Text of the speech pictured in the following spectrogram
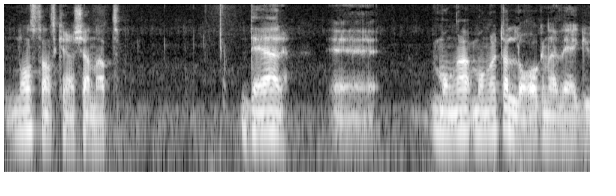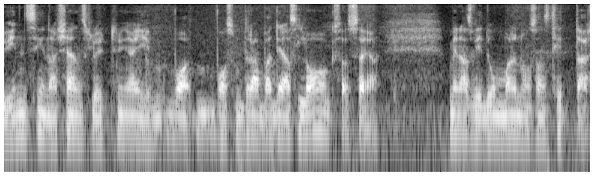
någonstans kan jag känna att där eh, Många, många av lagen väger ju in sina känsloyttringar i vad, vad som drabbar deras lag så att säga. Medan vi domare någonstans tittar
